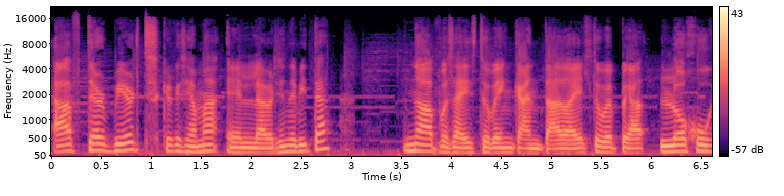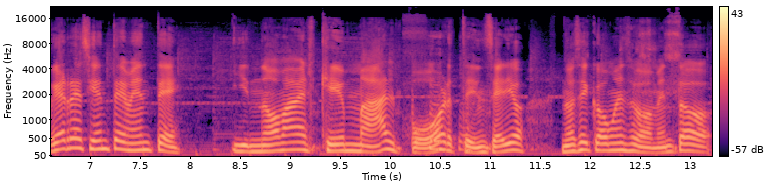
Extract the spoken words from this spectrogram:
Afterbirds, creo que se llama el- la versión de Vita. No, pues ahí estuve encantado, ahí estuve pegado. Lo jugué recientemente y no mames, qué mal porte, en serio. No sé cómo en su momento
